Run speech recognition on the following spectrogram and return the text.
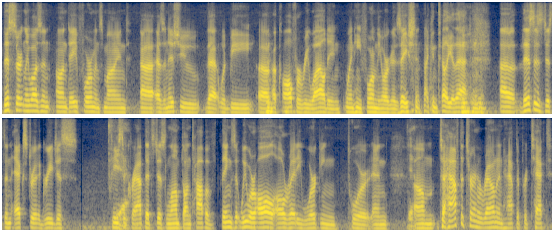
This certainly wasn't on Dave Foreman's mind uh, as an issue that would be uh, a call for rewilding when he formed the organization. I can tell you that. Uh, this is just an extra egregious piece yeah. of crap that's just lumped on top of things that we were all already working toward. And yeah. um, to have to turn around and have to protect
